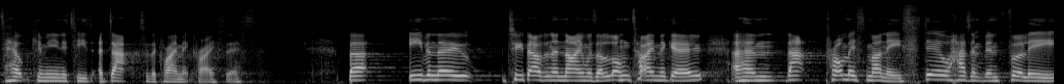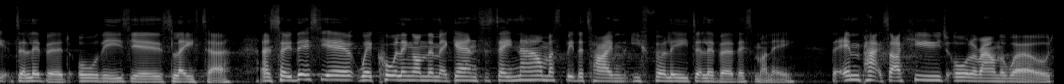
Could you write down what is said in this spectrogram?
to help communities adapt to the climate crisis. But even though 2009 was a long time ago. Um, that promised money still hasn't been fully delivered all these years later. And so this year, we're calling on them again to say, now must be the time that you fully deliver this money. The impacts are huge all around the world.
